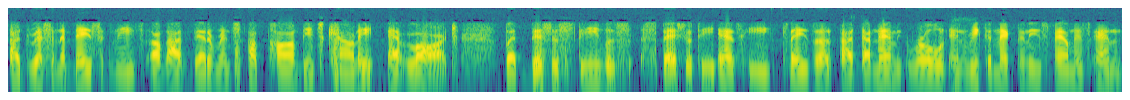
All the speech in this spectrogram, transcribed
addressing the basic needs of our veterans of Palm Beach County at large. But this is Steve's specialty as he plays a, a dynamic role in reconnecting these families and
